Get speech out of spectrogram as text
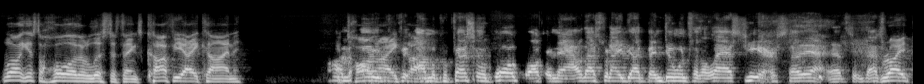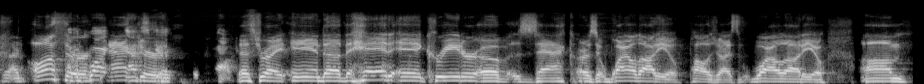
well, I guess a whole other list of things. Coffee icon. I'm, I'm, icon. I'm a professional dog walker now. That's what I, I've been doing for the last year. So yeah, that's that's Right. I- Author, actor. Good. Wow. That's right. And uh, the head and creator of Zakk, or is it Wylde Audio? Apologize. Wylde Audio. Um,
